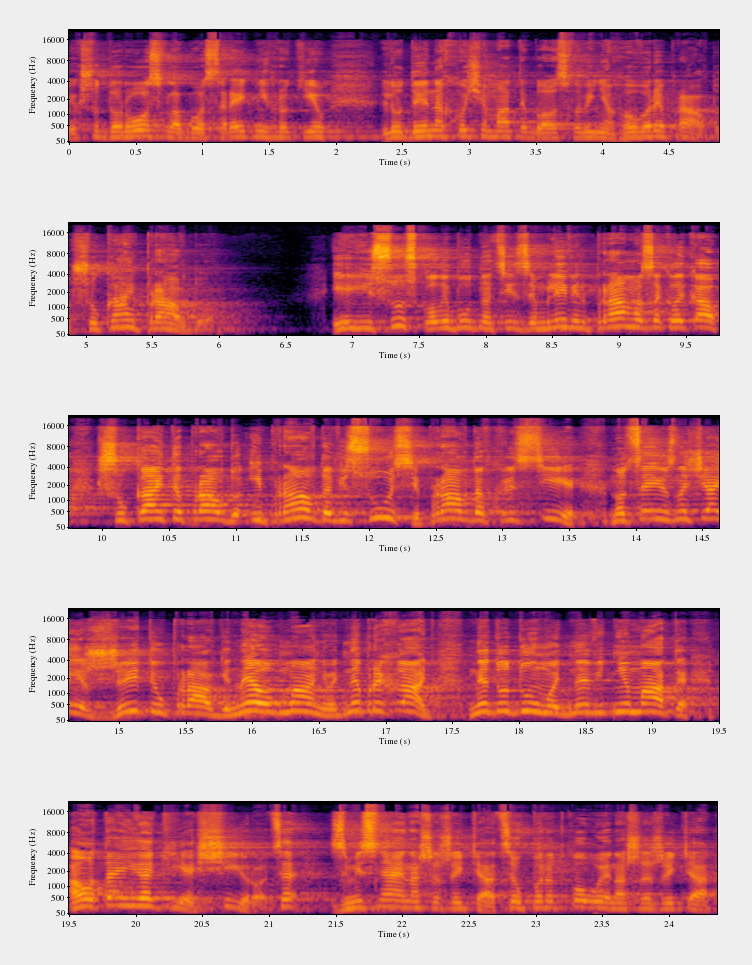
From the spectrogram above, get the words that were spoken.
Якщо доросла або середніх років людина хоче мати благословіння, говори правду, шукай правду. І Ісус, коли був на цій землі, Він прямо закликав: шукайте правду. І правда в Ісусі, правда в Христі. Но це і означає жити в правді, не обманювати, не брехати, не додумати, не віднімати, а оте, як є, щиро. Це зміцняє наше життя, це впорядковує наше життя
